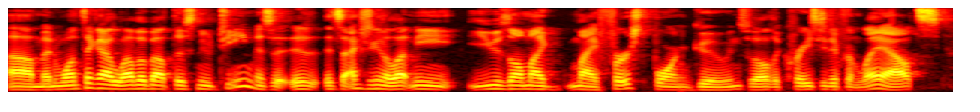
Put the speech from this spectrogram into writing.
Um, and one thing I love about this new team is it, it's actually going to let me use all my my firstborn goons with all the crazy different layouts,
